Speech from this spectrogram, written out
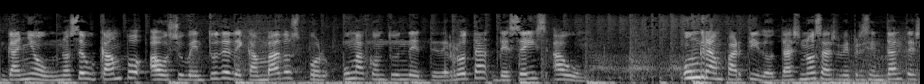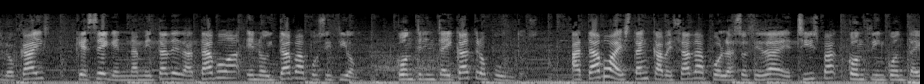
gañou no seu campo ao Xuventude de Cambados por unha contundente derrota de 6 a 1. Un gran partido das nosas representantes locais que seguen na metade da táboa en oitava posición, con 34 puntos. A táboa está encabezada pola Sociedade de Chispa con 51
